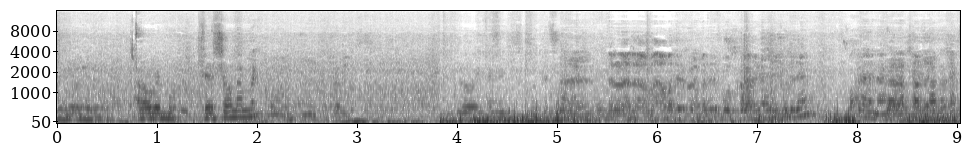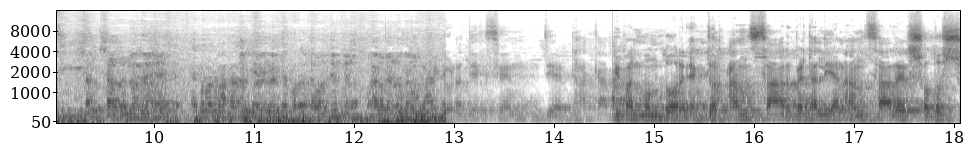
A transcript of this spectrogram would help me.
ইয়ে করার পর। ভিডিওটা দেখছেন যে ঢাকা বিমানবন্দর একজন আনসার, ব্যাটালিয়ান আনসারের সদস্য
